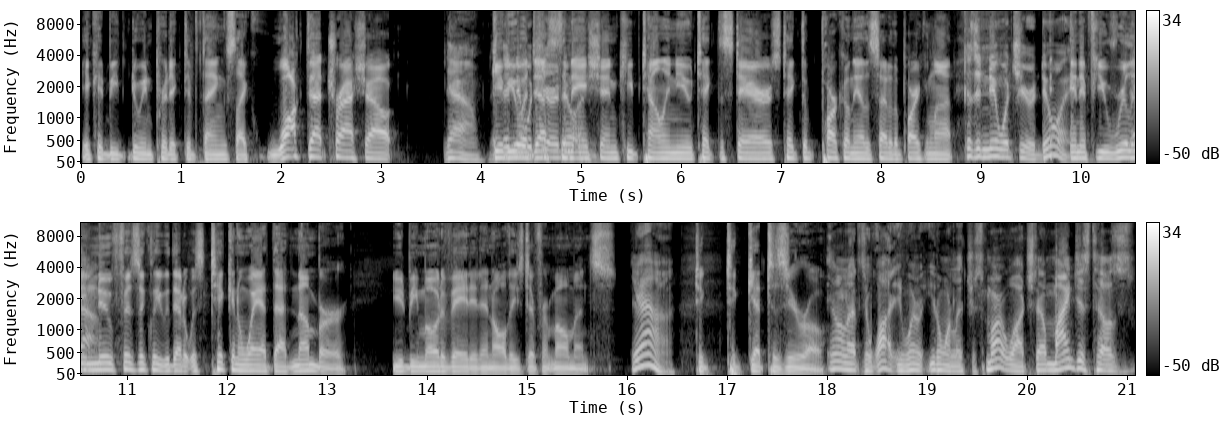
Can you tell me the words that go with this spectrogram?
it could be doing predictive things like walk that trash out yeah. give you a destination keep telling you take the stairs take the park on the other side of the parking lot Because it knew what you were doing. and if you really Yeah. knew physically that it was ticking away at that number you'd be motivated in all these different moments yeah. to to get to zero You don't let to watch. You, want, you don't want to let your smartwatch down. Mine just tells,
